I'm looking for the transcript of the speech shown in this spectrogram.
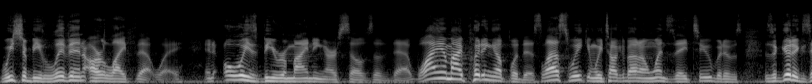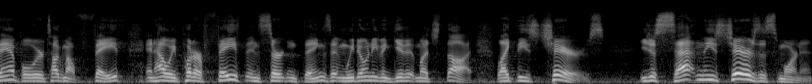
We should be living our life that way and always be reminding ourselves of that. Why am I putting up with this? Last week, and we talked about it on Wednesday too, but it was, it was a good example. We were talking about faith and how we put our faith in certain things and we don't even give it much thought. Like these chairs. You just sat in these chairs this morning.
